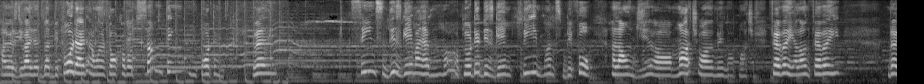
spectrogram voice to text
iOS devices. But before that, I want to talk about something important. Well, since this game I have uploaded this game three months before around uh, March or maybe not March, February, around February, the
